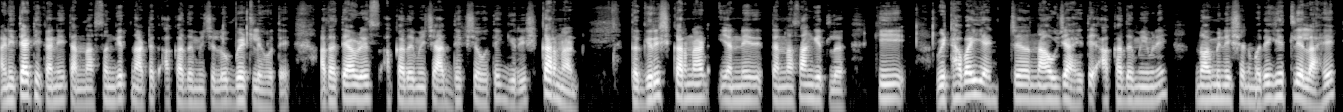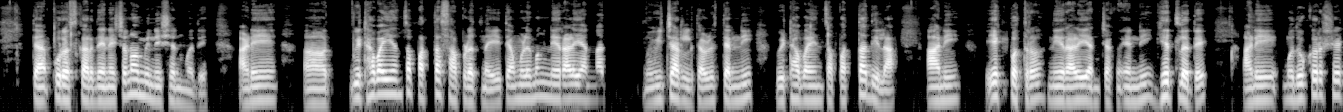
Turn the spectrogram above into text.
आणि त्या ठिकाणी त्यांना संगीत नाटक अकादमीचे लोक भेटले होते. आता त्यावेळेस अकादमीचे अध्यक्ष होते गिरीश कर्नाड. तर गिरीश कर्नाड यांनी त्यांना सांगितलं की विठाबाई यांचं नाव जे आहे ते अकादमीने नॉमिनेशनमध्ये घेतलेलं आहे. त्या पुरस्कार देण्याच्या नॉमिनेशनमध्ये आणि विठाबाई यांचा पत्ता सापडत नाही त्यामुळे मग नेराळे यांना विचारलं त्यावेळेस त्यांनी विठाबाईंचा पत्ता दिला आणि एक पत्र नेराळे यांच्या यांनी घेतलं ते. आणि मधुकर शेठ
